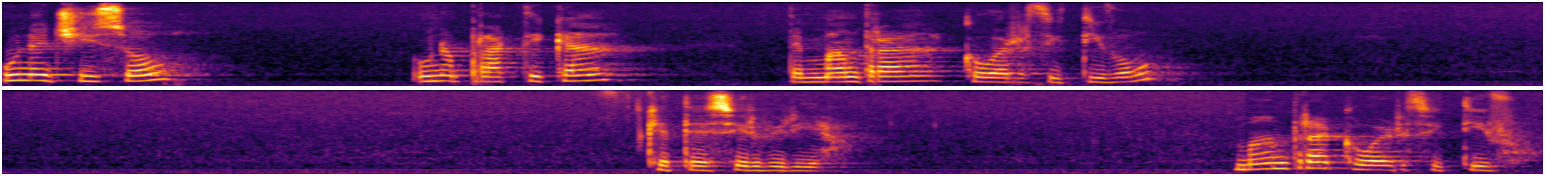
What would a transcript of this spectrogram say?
un hechizo, una práctica de mantra coercitivo que te serviría. Mantra coercitivo.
